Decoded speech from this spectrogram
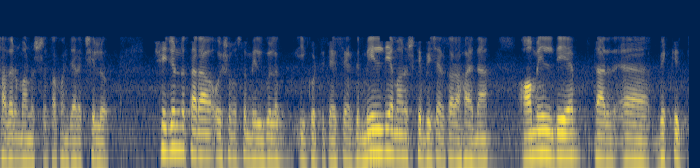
সাধারণ মানুষরা তখন যারা ছিল, সেই জন্য তারা ওই সমস্ত মিলগুলো ই করতে চাইছে। একটা মিল দিয়ে মানুষকে বিচার করা হয় না। অমিল দিয়ে তার ব্যক্তিত্ব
